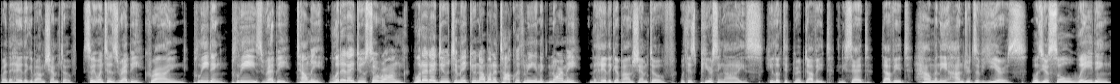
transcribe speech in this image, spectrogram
by the Heilige Baal Shem Tov. So he went to his Rebbe, crying, pleading, Please, Rebbe, tell me, what did I do so wrong? What did I do to make you not want to talk with me and ignore me? The Heilige Baal Shem Tov, with his piercing eyes, he looked at Reb David and he said, David, how many hundreds of years was your soul waiting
